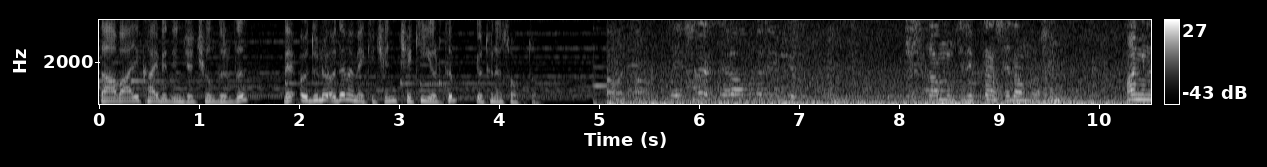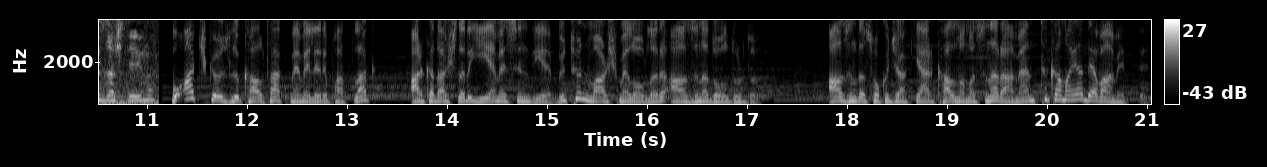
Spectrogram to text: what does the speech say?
davayı kaybedince çıldırdı ve ödülü ödememek için çeki yırtıp götüne soktu. Gençler selamünaleyküm. İstanbul Trip'ten selamlar. Hanginiz açtı yayını? Bu aç gözlü kaltak memeleri patlak, arkadaşları yiyemesin diye bütün marshmallowları ağzına doldurdu. Ağzında sokacak yer kalmamasına rağmen tıkamaya devam etti.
